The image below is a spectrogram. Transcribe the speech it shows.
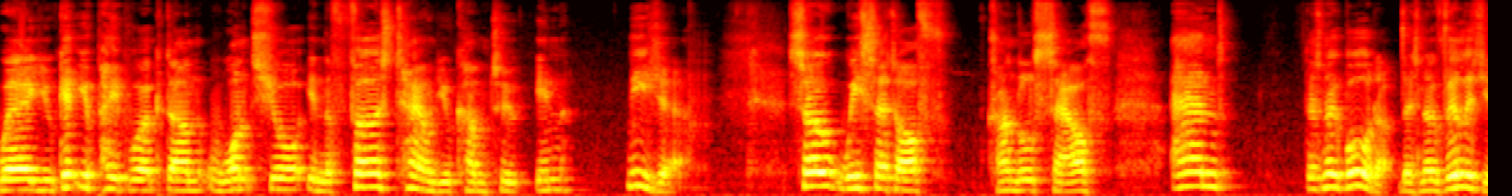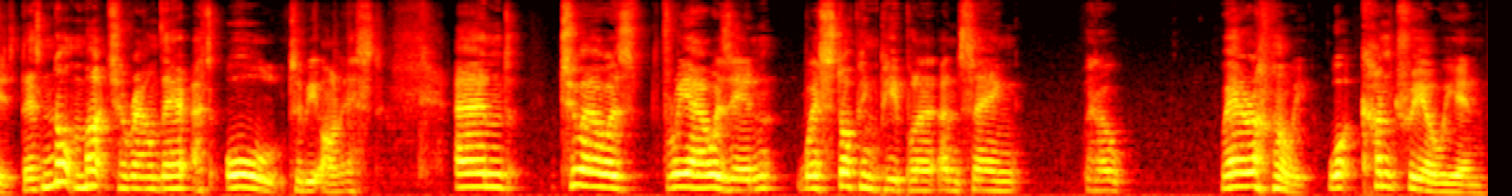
where you get your paperwork done once you're in the first town you come to in Niger. So we set off, trundle south, and there's no border, there's no villages, there's not much around there at all, to be honest. And two hours, three hours in, we're stopping people and saying, you know, where are we? What country are we in?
